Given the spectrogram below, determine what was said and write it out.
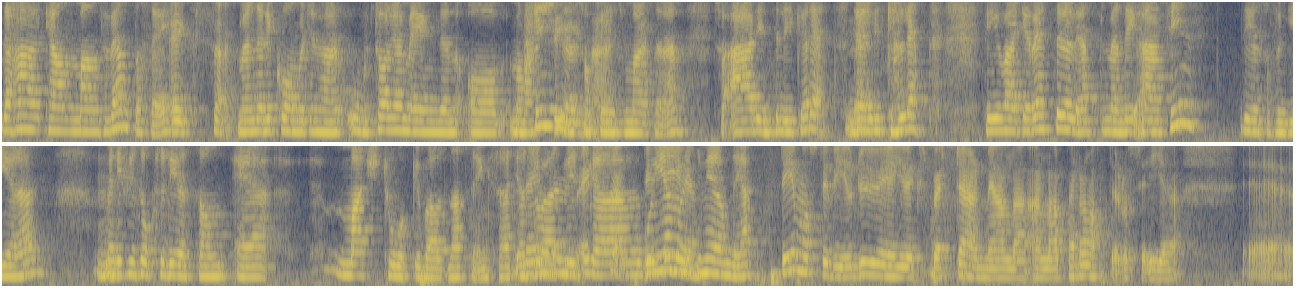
det här kan man förvänta sig. Exakt. Men när det kommer till den här otaliga mängden av maskiner, som Maskiner. finns på marknaden så är det inte lika rätt. Nej. Eller lika lätt. Det är varken rätt eller lätt, men det är, finns det som fungerar. Mm. Men det finns också det som är much talk about nothing. Så att jag Nej, tror att vi ska exakt, det gå igenom det. lite mer om det. Det måste vi, och du är ju expert där med alla, alla apparater och säga eh,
